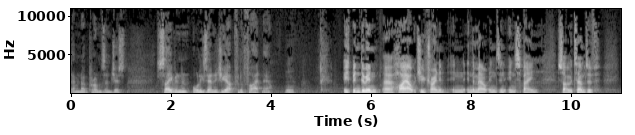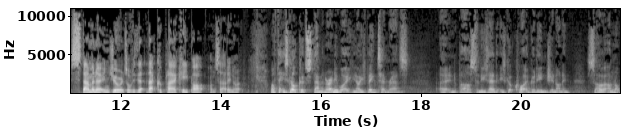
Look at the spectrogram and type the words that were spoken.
having no problems and just saving all his energy up for the fight now. He's been doing uh, high altitude training in, in the mountains in, in Spain. So in terms of stamina, endurance, obviously that, that could play a key part on Saturday night. Well, I think he's got good stamina anyway. You know, he's been ten rounds uh, in the past, and he's had he's got quite a good engine on him. So I'm not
